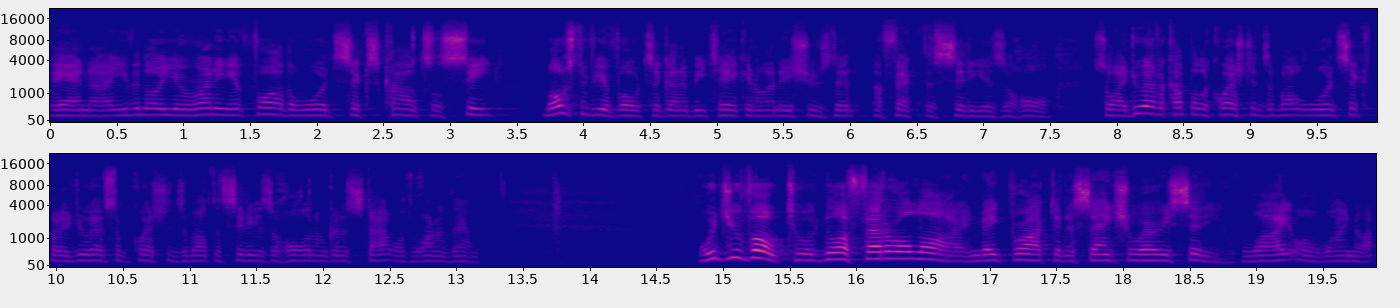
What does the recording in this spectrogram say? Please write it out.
and uh, even though you're running it for the Ward 6 council seat, most of your votes are going to be taken on issues that affect the city as a whole. So I do have a couple of questions about Ward 6, but I do have some questions about the city as a whole, and I'm going to start with one of them. Would you vote to ignore federal law and make Brockton a sanctuary city? Why or why not?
